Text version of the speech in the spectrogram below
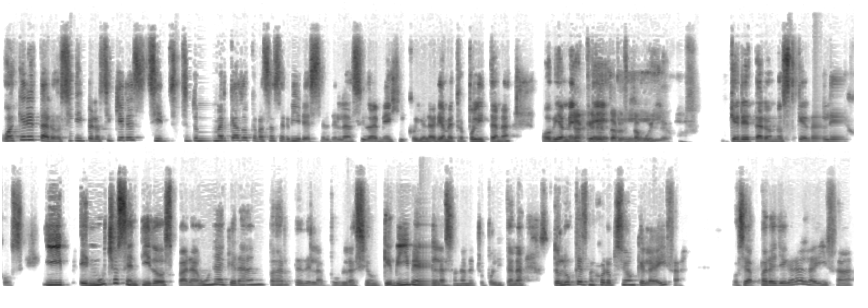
O a Querétaro, sí, pero si quieres, si, tu mercado que vas a servir es el de la Ciudad de México y el área metropolitana, obviamente... Ya Querétaro está muy eh, lejos. Querétaro nos queda lejos. Y en muchos sentidos, para una gran parte de la población que vive en la zona metropolitana, Toluca es mejor opción que la IFA. O sea, para llegar a la IFA,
